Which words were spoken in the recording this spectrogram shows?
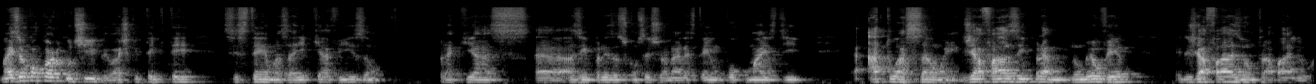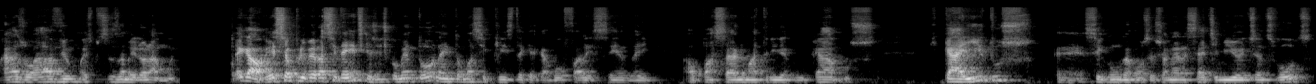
Mas eu concordo contigo, eu acho que tem que ter sistemas aí que avisam para que as, eh, as empresas concessionárias tenham um pouco mais de atuação aí. Já fazem, para no meu ver, eles já fazem um trabalho razoável, mas precisa melhorar muito. Legal, esse é o primeiro acidente que a gente comentou, né? Então, uma ciclista que acabou falecendo aí ao passar numa trilha com cabos caídos, é, segundo a concessionária, 7.800 volts.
